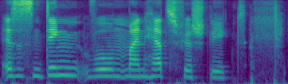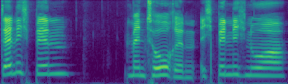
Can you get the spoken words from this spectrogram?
ist es ein Ding, wo mein Herz für schlägt. Denn ich bin Mentorin. Ich bin nicht nur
